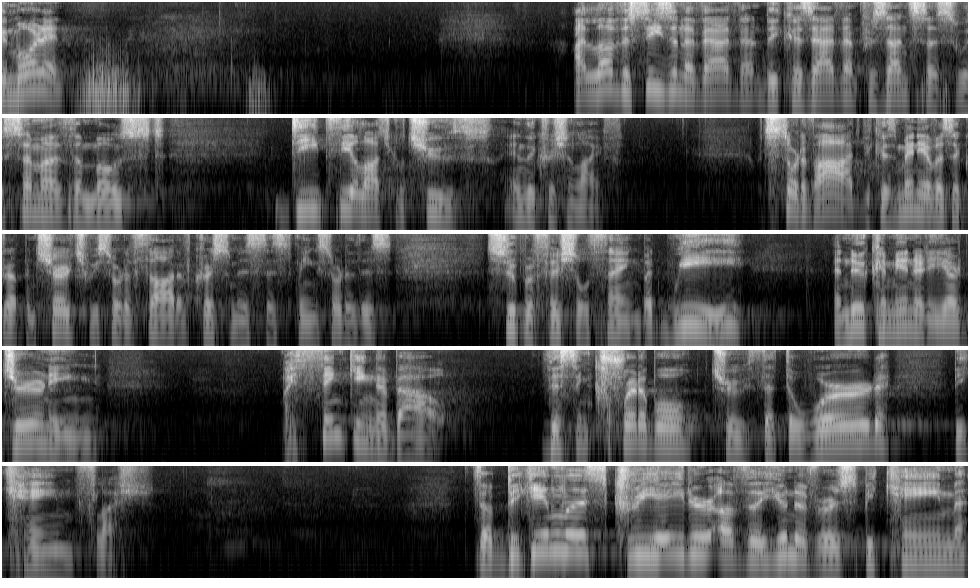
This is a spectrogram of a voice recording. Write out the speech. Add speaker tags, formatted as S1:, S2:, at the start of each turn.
S1: Good morning. I love the season of Advent because Advent presents us with some of the most deep theological truths in the Christian life. Which is sort of odd because many of us that grew up in church, we sort of thought of Christmas as being sort of this superficial thing. But we, a new community, are journeying by thinking about this incredible truth that the Word became flesh. The beginless creator of the universe became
